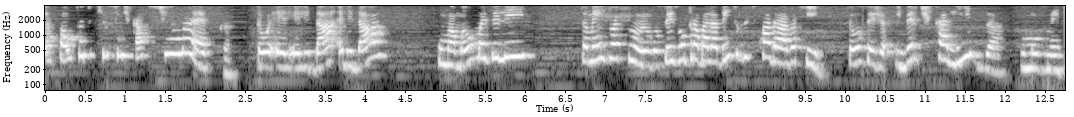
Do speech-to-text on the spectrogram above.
a pauta que os sindicatos tinham na época. Então ele, ele dá, ele dá uma mão, mas ele também vai falando, vocês vão trabalhar dentro desse quadrado aqui. Então, ou seja, e verticaliza o movimento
